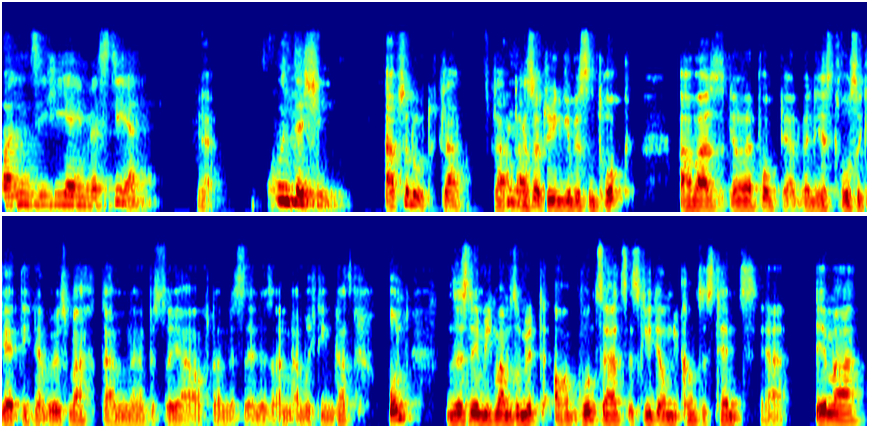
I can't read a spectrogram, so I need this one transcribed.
sollen sie hier investieren. Ja. Unterschied. Absolut, klar. klar. Da ist natürlich einen gewissen Druck, aber es ist genau der Punkt. Ja. Wenn dich das große Geld nicht nervös macht, dann äh, bist du ja auch dann letzten Endes am, am richtigen Platz. Und, und das nehme ich mal so mit, auch im Grundsatz, es geht ja um die Konsistenz. Ja. Immer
